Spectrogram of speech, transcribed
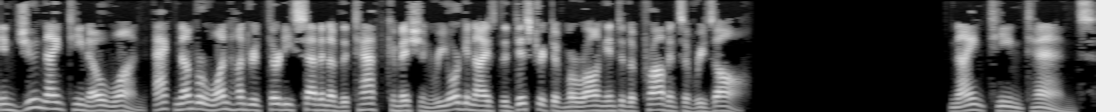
In June 1901, Act No. 137 of the Taft Commission reorganized the district of Morong into the province of Rizal. 1910s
